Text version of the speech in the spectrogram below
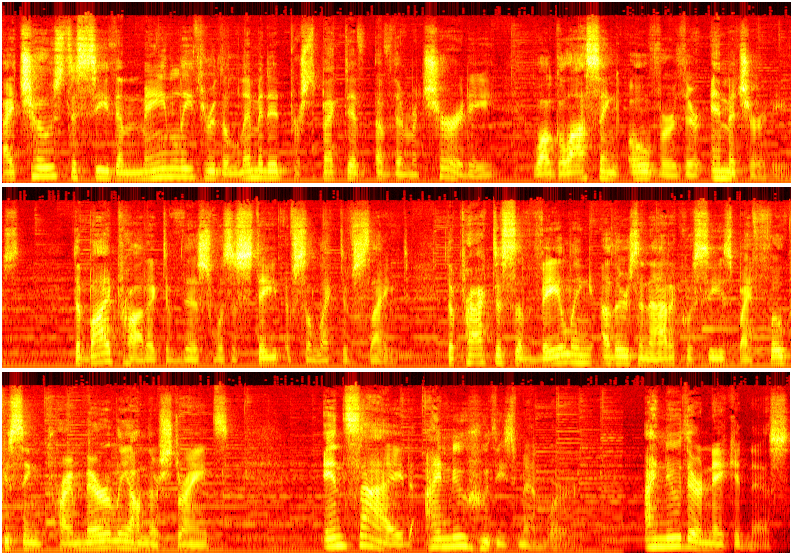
I chose to see them mainly through the limited perspective of their maturity while glossing over their immaturities. The byproduct of this was a state of selective sight, the practice of veiling others' inadequacies by focusing primarily on their strengths. Inside, I knew who these men were. I knew their nakedness,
